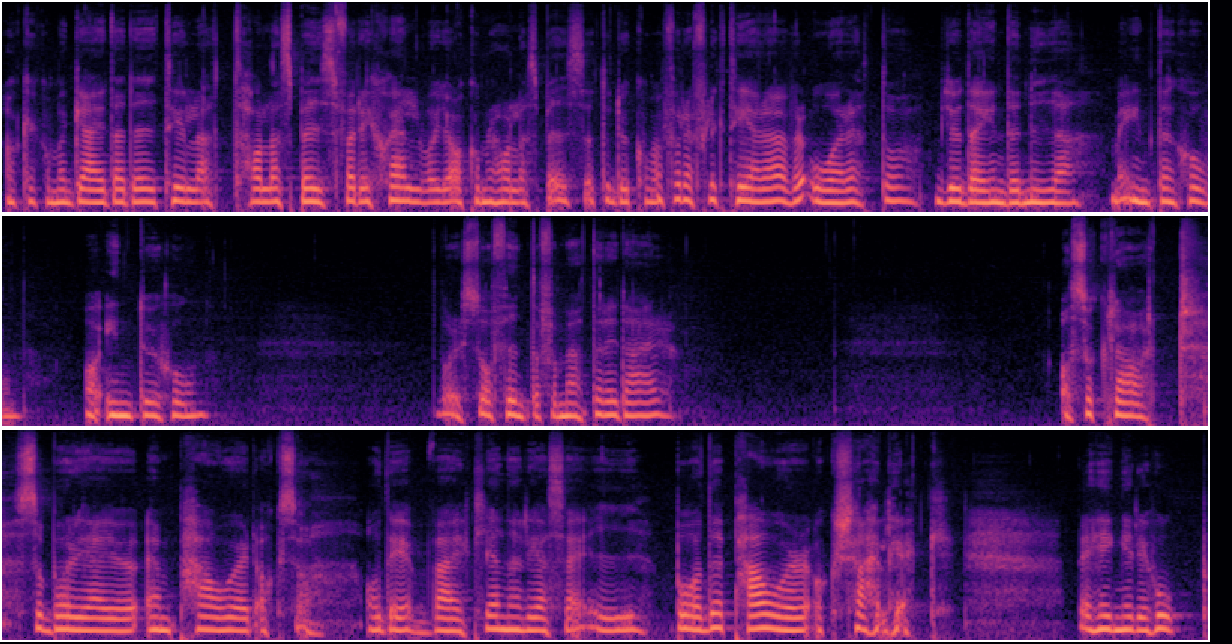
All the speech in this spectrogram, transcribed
Och jag kommer guida dig till att hålla space för dig själv och jag kommer hålla spacet och du kommer få reflektera över året och bjuda in det nya med intention och intuition. Det vore så fint att få möta dig där. Och såklart så börjar ju Empowered också. Och det är verkligen en resa i både power och kärlek. Det hänger ihop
